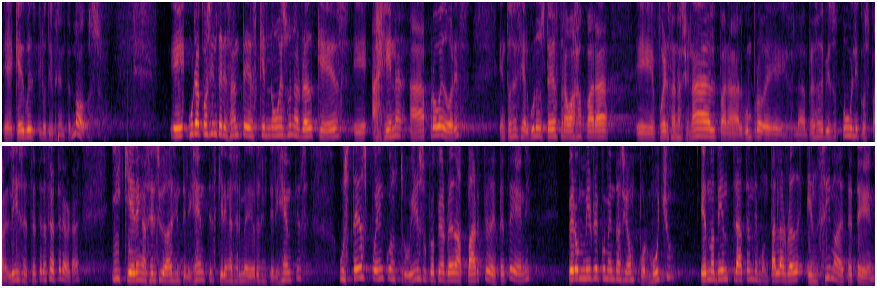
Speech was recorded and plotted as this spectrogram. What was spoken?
eh, gateways y los diferentes nodos. Eh, una cosa interesante es que no es una red que es ajena a proveedores. Entonces, si alguno de ustedes trabaja para Fuerza Nacional, para algún la empresa de servicios públicos, para el ICE, etcétera, etcétera, ¿verdad? y quieren hacer ciudades inteligentes, quieren hacer medidores inteligentes, ustedes pueden construir su propia red aparte de TTN pero mi recomendación, por mucho, es más bien traten de montar la red encima de TTN.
